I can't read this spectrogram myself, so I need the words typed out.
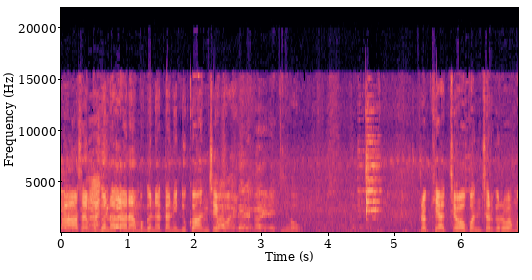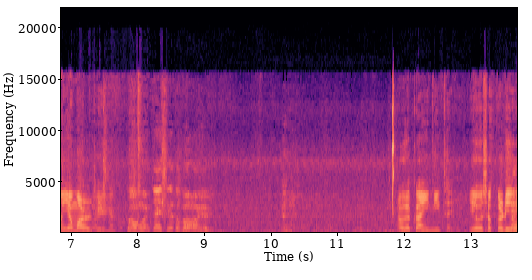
હા સાહેબ મગનાતા ના મગનાતાની દુકાન છે ભાઈ. પ્રખ્યાત છે પંચર કરવામાં યમાળથી હવે કાઈ નહીં થાય. એવો સકડી છે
